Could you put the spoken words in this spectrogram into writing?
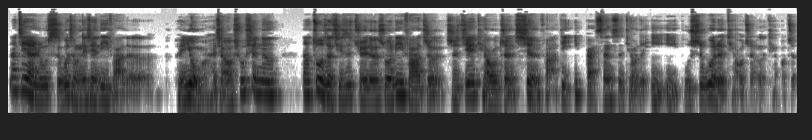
那既然如此，为什么那些立法的朋友们还想要修宪呢？那作者其实觉得说，立法者直接调整宪法第一百三十条的意义，不是为了调整而调整，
